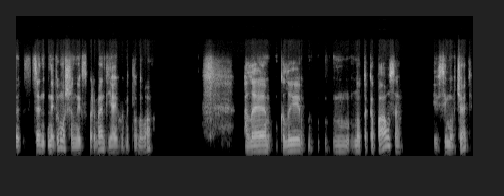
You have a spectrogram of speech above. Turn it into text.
е, це невимушений експеримент, я його не планував. Але коли ну, така пауза, і всі мовчать,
